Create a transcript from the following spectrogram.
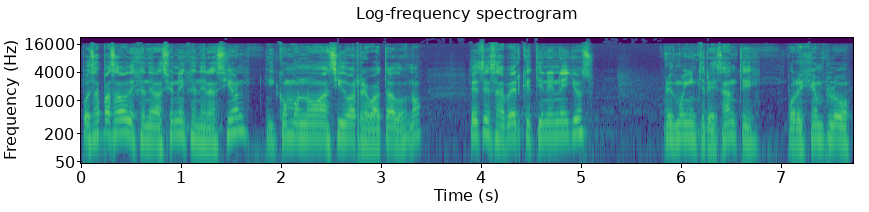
pues ha pasado de generación en generación y cómo no ha sido arrebatado, ¿no? Este saber que tienen ellos es muy interesante. Por ejemplo,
